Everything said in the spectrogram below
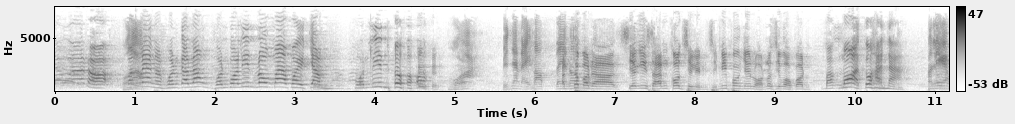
ยังว่าเถอะบางแรงกันฝนกำลังฝนบ่ลิ้นร่มมาบ่อยจำฝนลิ้นเถอะหัวเป็นยังไงครับได้อันเนาะธรรมดาเสียงอีสานก่อนสิรินสิมีพ่อใหญ่หลอดเราสิบอกก่อน บักหมอดตัวหันน่ะมาแล้ว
